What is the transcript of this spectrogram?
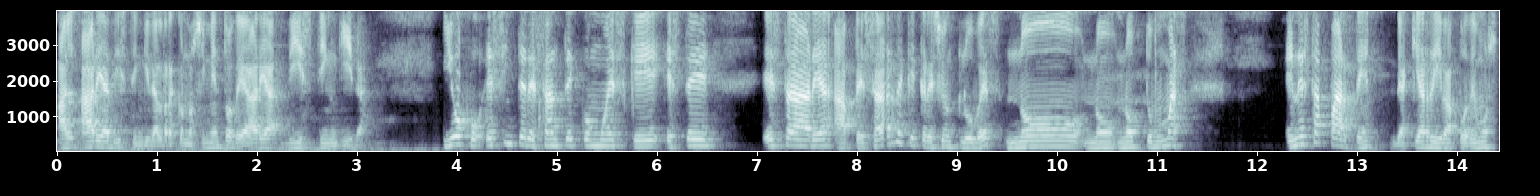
al área distinguida, al reconocimiento de área distinguida. Y ojo, es interesante cómo es que este esta área, a pesar de que creció en clubes, no, no, no obtuvo más. En esta parte de aquí arriba podemos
